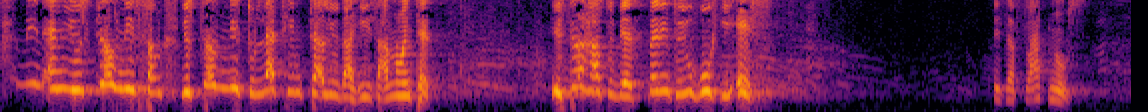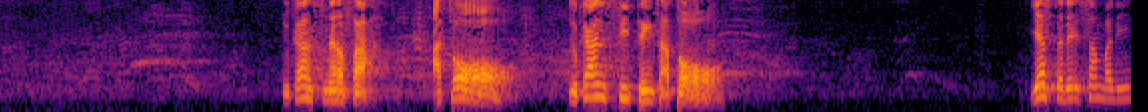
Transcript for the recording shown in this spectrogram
I mean, and you still need some, you still need to let him tell you that he's anointed. He still has to be explaining to you who he is. It's a flat nose. You can't smell far at all. You can't see things at all. Yesterday, somebody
